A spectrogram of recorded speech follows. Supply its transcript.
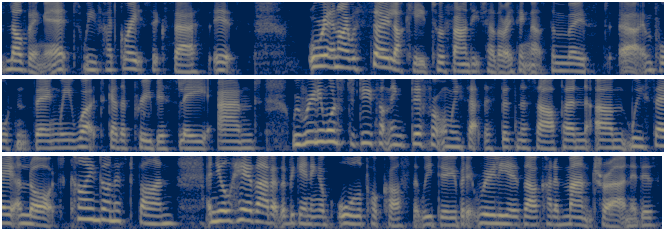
loving it. We've had great success. It's Uri and I were so lucky to have found each other. I think that's the most uh, important thing. We worked together previously and we really wanted to do something different when we set this business up. And um, we say a lot kind, honest, fun. And you'll hear that at the beginning of all the podcasts that we do, but it really is our kind of mantra. And it is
